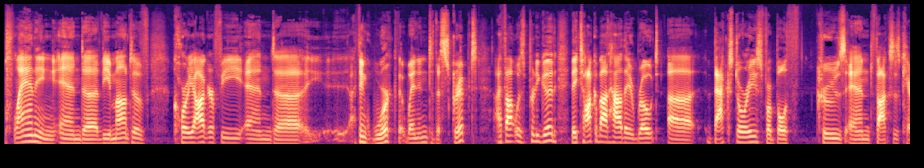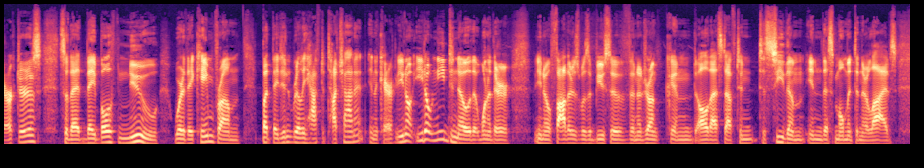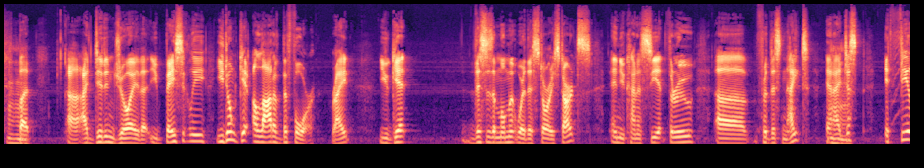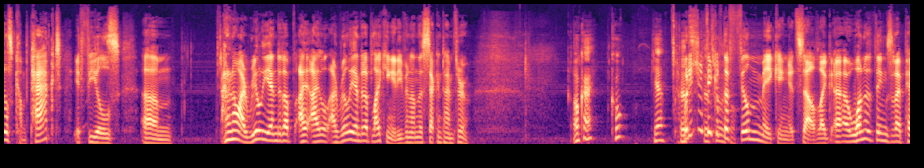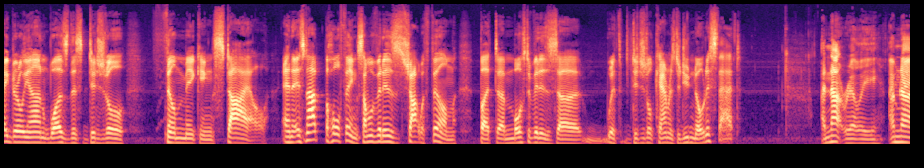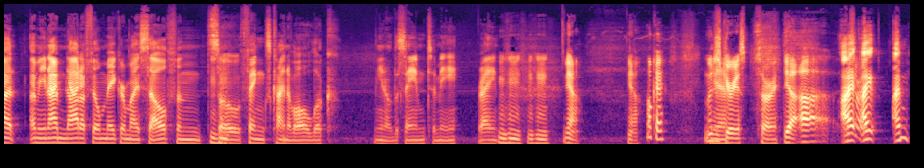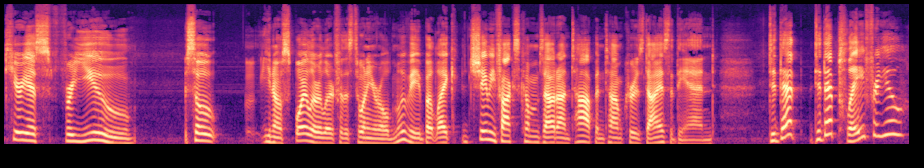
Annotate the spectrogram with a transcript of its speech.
planning and uh, the amount of choreography and uh, I think work that went into the script I thought was pretty good. They talk about how they wrote uh, backstories for both Cruise and Foxx's characters so that they both knew where they came from, but they didn't really have to touch on it in the character. You know, you don't need to know that one of their, you know, fathers was abusive and a drunk and all that stuff to to see them in this moment in their lives. But uh, I did enjoy that you basically you don't get a lot of before, right? You get this is a moment where this story starts, and you kind of see it through uh, for this night, and I just it feels compact. It feels um, I don't know. I really ended up I, I I really ended up liking it even on the second time through. Okay, cool. Yeah. what did you think of the cool. filmmaking itself? Like uh, one of the things that I pegged early on was this digital filmmaking style, and it's not the whole thing. Some of it is shot with film, but uh, most of it is uh, with digital cameras. Did you notice that? Uh, not really. I'm not. I mean, I'm not a filmmaker myself, and so Mm-hmm. things kind of all look, you know, the same to me, right? Mm-hmm. Mm-hmm. Yeah. Yeah. Okay. I'm just Yeah. curious. Sorry. Yeah. Uh, I, right. I I'm curious for you. So, you know, spoiler alert for this 20 year old movie, but like Jamie Foxx comes out on top and Tom Cruise dies at the end. Did that did that play for you?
